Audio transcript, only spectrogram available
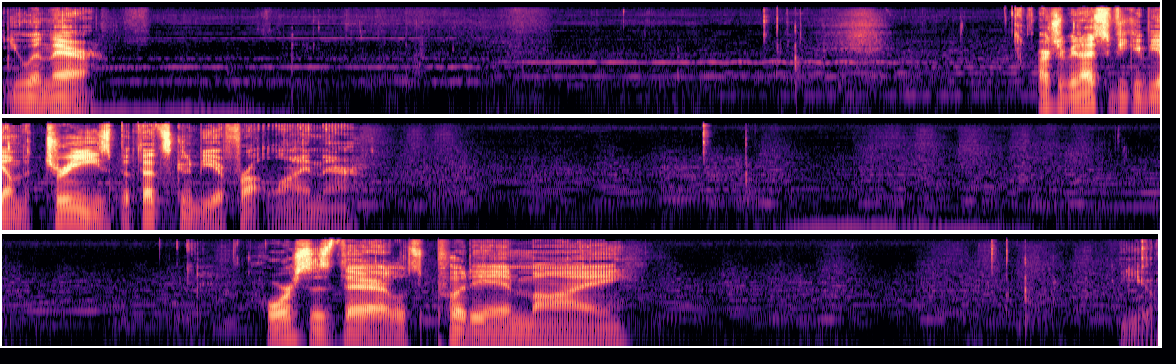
You in there. It'd be nice if you could be on the trees, but that's going to be a front line there. Horse is there. Let's put in my... You.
